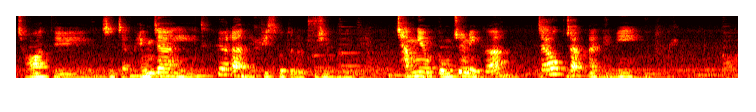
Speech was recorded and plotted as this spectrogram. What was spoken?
저한테 진짜 굉장히 특별한 에피소드를 주신 분인데요. 작년 봄쯤인가 짜옥 작가님이 어,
